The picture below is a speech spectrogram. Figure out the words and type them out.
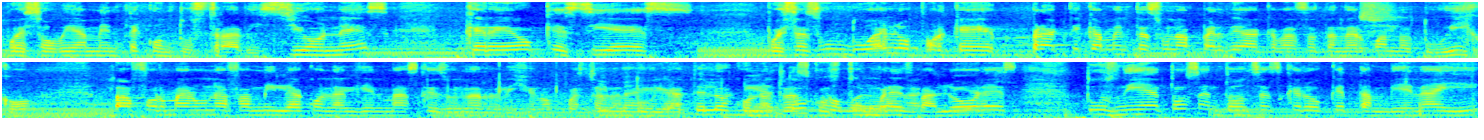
pues obviamente con tus tradiciones, creo que sí es, pues es un duelo porque prácticamente es una pérdida que vas a tener cuando tu hijo va a formar una familia con alguien más que es de una religión opuesta a la tuya, con otras costumbres, valores, tus nietos, entonces creo que también ahí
